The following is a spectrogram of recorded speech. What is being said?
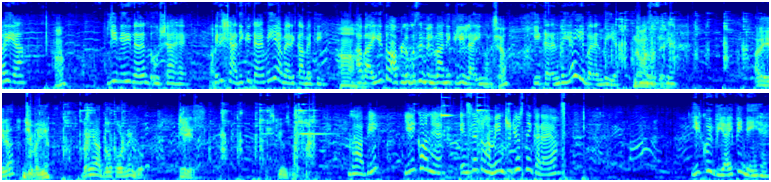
भैया। हाँ? ये मेरी ननद उषा है। अच्छा। मेरी शादी के टाइम में ही अमेरिका में थी। हाँ, अब आइए तो आप लोगों से मिलवाने के लिए लाई हूँ अच्छा। ये करण भैया ये बरन भैया। नमस्ते। अरे हीरा। जी भैया। भैया दो कोल्ड ड्रिंक दो। प्लीज़ एक्सक्यूज मी भाभी ये कौन है? इनसे तो हमें इंट्रोड्यूस नहीं कराया। ये कोई वीआईपी नहीं है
